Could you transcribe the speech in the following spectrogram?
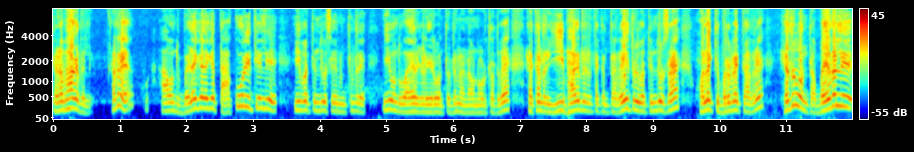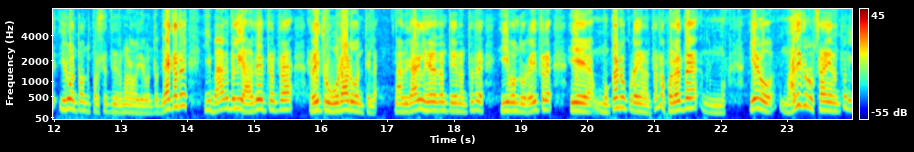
ಕೆಳಭಾಗದಲ್ಲಿ, ಅಂದರೆ ಆ ಒಂದು ಬೆಳೆಗಳಿಗೆ ತಾಕುವ ರೀತಿಯಲ್ಲಿ ಇವತ್ತಿನ ದಿವಸ ಏನಂತಂದರೆ ಈ ಒಂದು ವಾಯರ್ಗಳು ಇರುವಂಥದ್ದನ್ನು ನಾವು ನೋಡ್ತಾ ಇದ್ದೇವೆ. ಯಾಕಂದರೆ ಈ ಭಾಗದಲ್ಲಿರ್ತಕ್ಕಂಥ ರೈತರು ಇವತ್ತಿನ ದಿವಸ ಹೊಲಕ್ಕೆ ಬರಬೇಕಾದ್ರೆ ಹೆದರುವಂಥ, ಭಯದಲ್ಲಿ ಇರುವಂಥ ಒಂದು ಪರಿಸ್ಥಿತಿ ನಿರ್ಮಾಣವಾಗಿರುವಂಥದ್ದು. ಯಾಕಂದರೆ ಈ ಭಾಗದಲ್ಲಿ ಯಾವುದೇ ರೀತಿಯಂಥ ರೈತರು ಓಡಾಡುವಂತಿಲ್ಲ. ನಾವೀಗಾಗಲೇ ಹೇಳಿದಂತೆ ಏನಂತಂದರೆ, ಈ ಒಂದು ರೈತರ, ಈ ಮುಖಂಡರು ಕೂಡ ಏನಂತಂದ್ರೆ, ಹೊಲದ ಏನು ಮಾಲೀಕರು ಸಹ ಏನಂತಂದರೆ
